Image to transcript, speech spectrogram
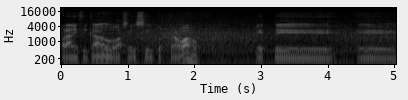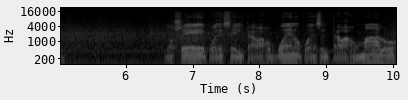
planificado hacer ciertos trabajos. Este eh, no sé, puede ser trabajo bueno, pueden ser trabajos malos.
